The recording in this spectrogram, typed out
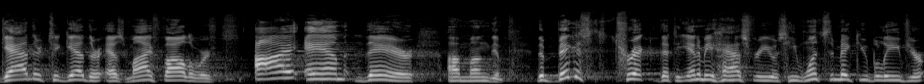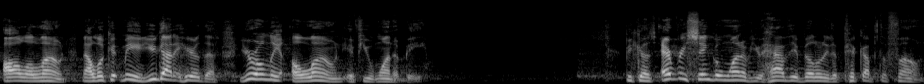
gather together as my followers, I am there among them. The biggest trick that the enemy has for you is he wants to make you believe you're all alone. Now, look at me. You got to hear this. You're only alone if you want to be. Because every single one of you have the ability to pick up the phone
